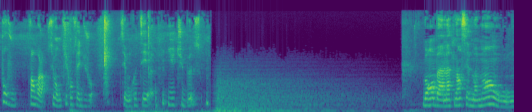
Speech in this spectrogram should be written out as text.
pour vous. Enfin voilà, c'est mon petit conseil du jour. C'est mon côté euh, youtubeuse. Bon, bah maintenant c'est le moment où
